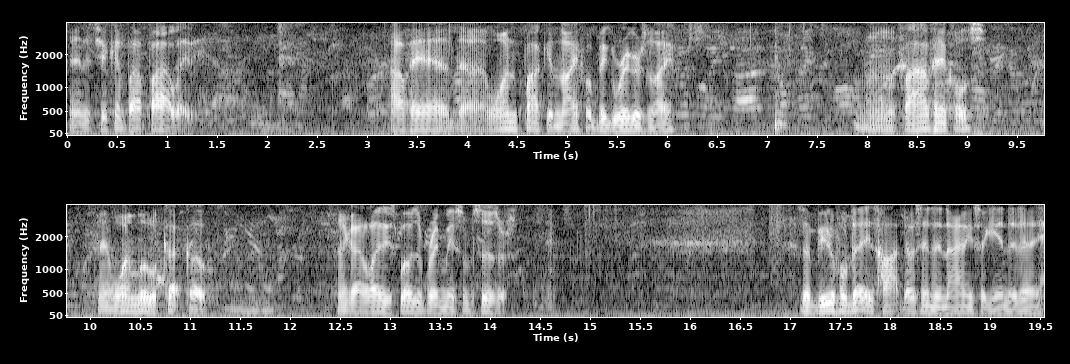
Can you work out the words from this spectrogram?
and the chicken pot pie lady. I've had uh, one pocket knife, a big rigger's knife, uh, five Henckels, and one little Cutco. I got a lady supposed to bring me some scissors. It's a beautiful day. It's hot though. It's in the 90s again today.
